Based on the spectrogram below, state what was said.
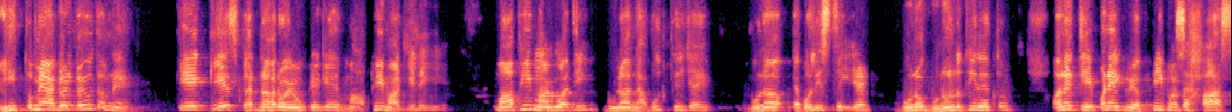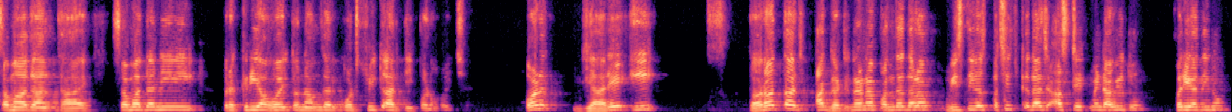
એ તો મેં આગળ કહ્યું તમને કે કેસ કરનારો એવું કે માફી માંગી લઈએ. માફી માંગવાથી ગુના નાબૂદ થઈ જાય, ગુના એબોલિશ થઈ જાય, ગુનો ગુનો નથી રહેતો. અને તે પણ એક વ્યક્તિ પાસે હા, સમાધાન થાય. સમાધાનની પ્રક્રિયા હોય તો નામદાર કોર્ટ સ્વીકારતી પણ હોય છે. પણ જ્યારે એ તરત જ આ ઘટનાના પંદર દાડા, વીસ દિવસ પછી જ કદાચ આ સ્ટેટમેન્ટ આવ્યું હતું ફરિયાદીનું.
